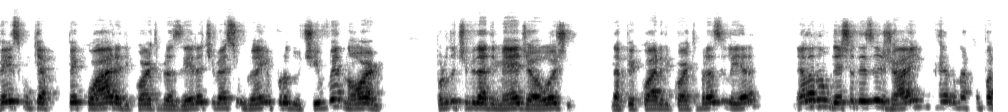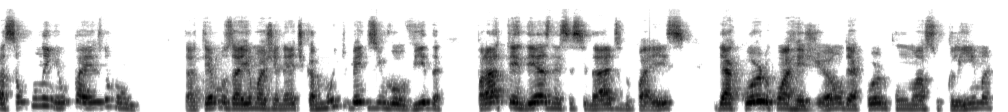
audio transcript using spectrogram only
fez com que a pecuária de corte brasileira tivesse um ganho produtivo enorme. A produtividade média hoje da pecuária de corte brasileira, ela não deixa a desejar em, na comparação com nenhum país do mundo. Tá? Temos aí uma genética muito bem desenvolvida para atender às necessidades do país, de acordo com a região, de acordo com o nosso clima.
